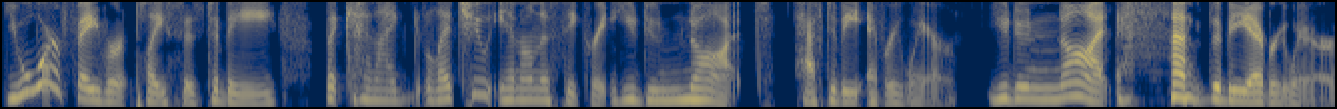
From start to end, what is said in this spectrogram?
your favorite places to be. But can I let you in on a secret? You do not have to be everywhere. You do not have to be everywhere.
